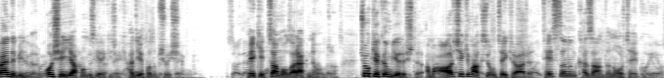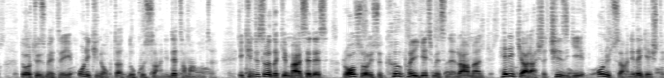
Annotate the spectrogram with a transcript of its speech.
Ben de bilmiyorum. O şeyi yapmamız gerekecek. Hadi yapalım şu işi. Peki tam olarak ne oldu? Çok yakın bir yarıştı ama ağır çekim aksiyon tekrarı Tesla'nın kazandığını ortaya koyuyor. 400 metreyi 12.9 saniyede tamamladı. İkinci sıradaki Mercedes, Rolls-Royce'u kıl payı geçmesine rağmen her iki araçta çizgiyi 13 saniyede geçti.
